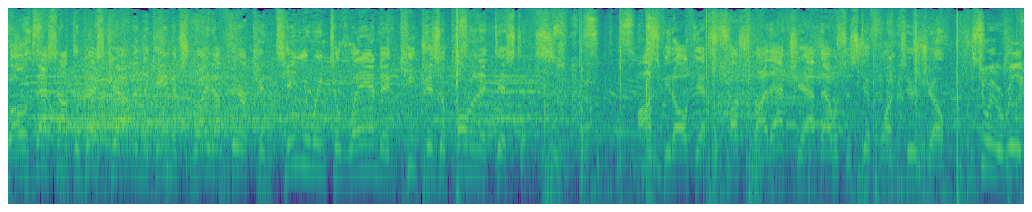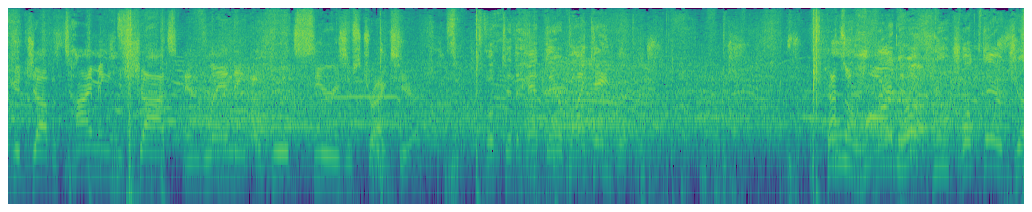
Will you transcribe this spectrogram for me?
Well, if that's not the best jab in the game, it's right up there, continuing to land and keep his opponent at distance. Masvidal gets touched by that jab. That was a stiff one too, Joe. He's doing a really good job of timing his shots and landing a good series of strikes here. Hook to the head there by Gamebred. That's Ooh, a hard hook. A huge hook there, Joe.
